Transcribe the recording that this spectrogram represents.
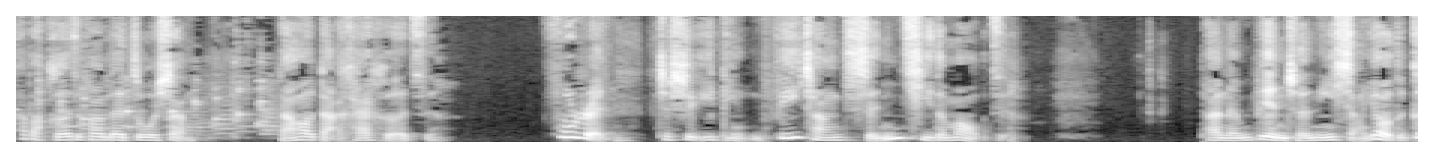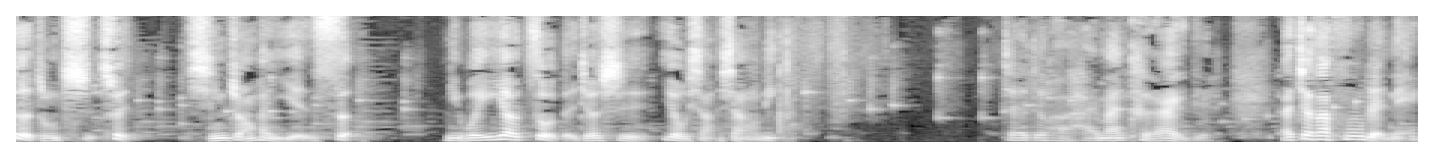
他把盒子放在桌上，然后打开盒子。夫人，这是一顶非常神奇的帽子，它能变成你想要的各种尺寸、形状和颜色。你唯一要做的就是用想象力。这句话还蛮可爱的，他叫他夫人呢。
